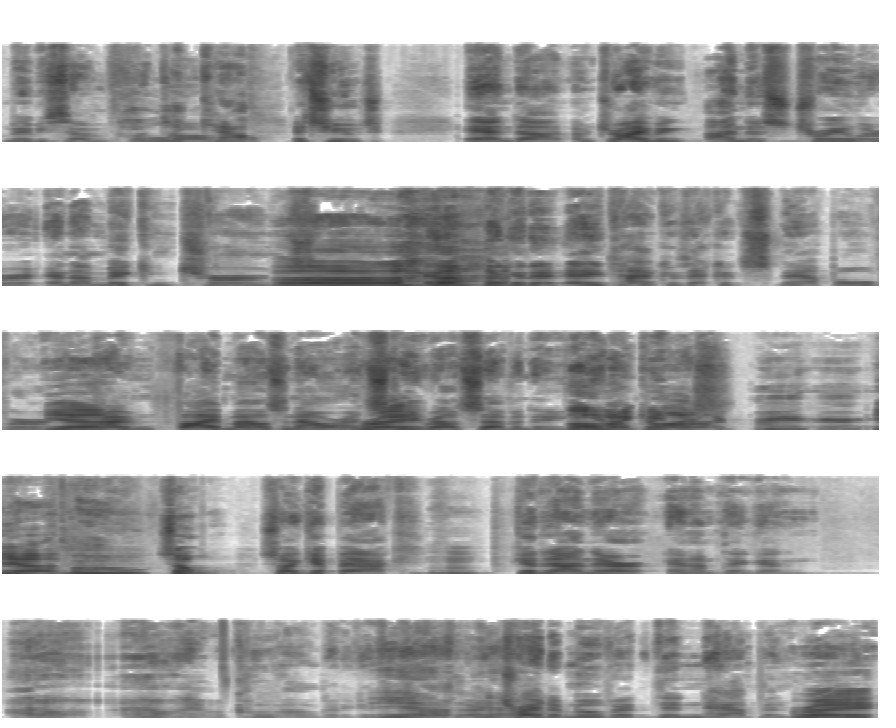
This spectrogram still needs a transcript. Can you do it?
maybe seven foot Holy tall. cow. It's huge. And uh, I'm driving on this trailer, and I'm making turns. Uh, and I'm thinking at any time because that could snap over. Yeah. I'm driving five miles an hour on Right. State Route 70. Oh, my people are gosh. like, yeah. so so I get back, Mm-hmm. get it on there, and I'm thinking, I don't I don't have a clue how I'm going to get this Yeah, off there. no. I tried to move it, didn't happen. Right.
